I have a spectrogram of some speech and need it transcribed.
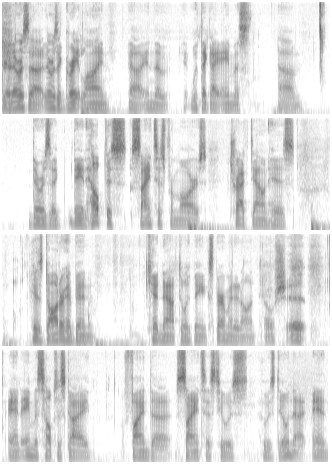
Yeah, there was a there was a great line uh, in the with that guy Amos. Um, there was a they had helped this scientist from Mars track down his his daughter had been kidnapped and was being experimented on, oh shit and Amos helps this guy find the scientist who was who was doing that, and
